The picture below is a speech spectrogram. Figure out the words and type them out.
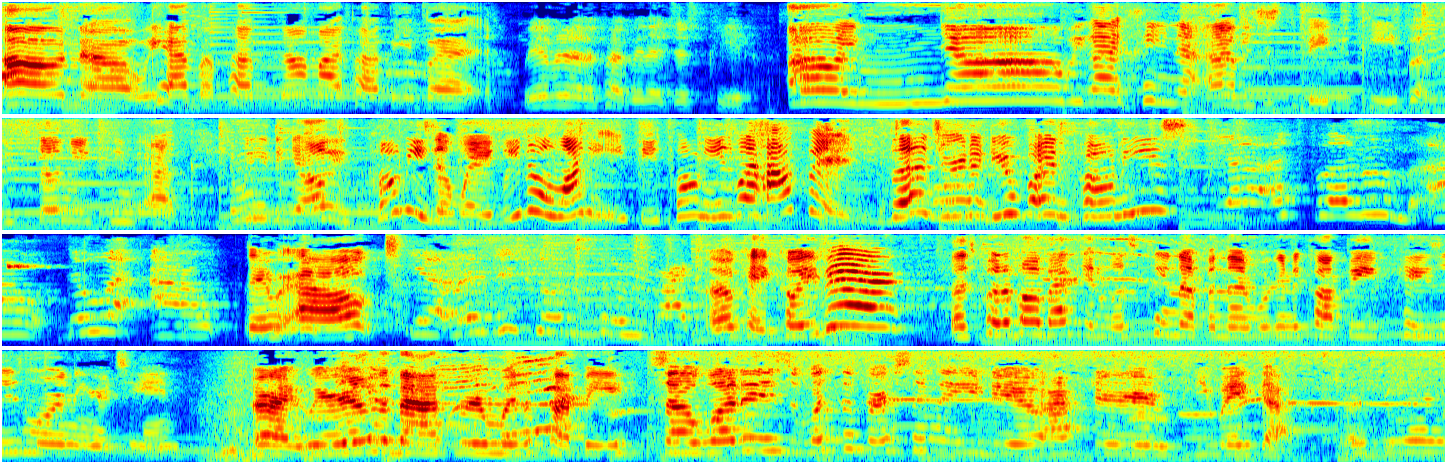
Oh no, we have a pup, not my puppy, but we have another puppy that just peed. Oh no, we gotta clean that up. It's just a baby pee, but we still need cleaned up. And we need to get all these ponies away. We don't want to eat these ponies. What happened? Ledger, did you find ponies? Yeah, I found them out. They were out. They were out. Yeah, I'm just gonna put them back. Okay, Cody Bear. Let's put them all back in. Let's clean up, and then we're gonna copy Paisley's morning routine. All right, we're in the bathroom with a puppy. So, what is what's the first thing that you do after you wake up? First thing I,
